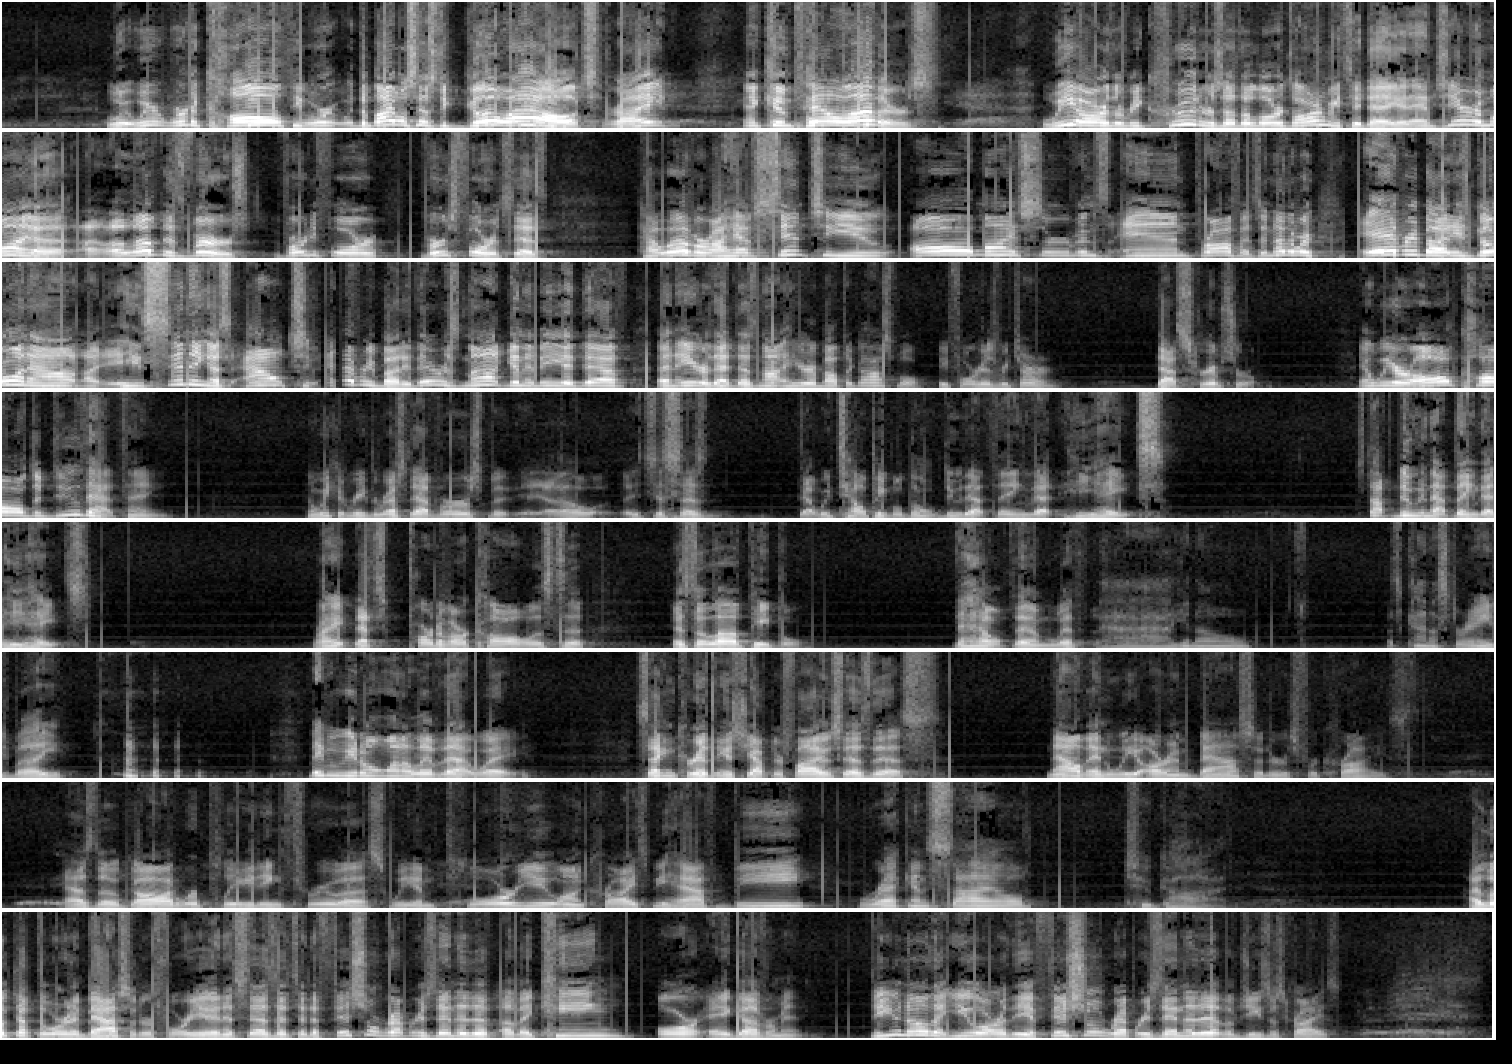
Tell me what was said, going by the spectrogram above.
We're, we're to call people. We're, the Bible says to go out, right, and compel others. We are the recruiters of the Lord's army today. And, and Jeremiah, I, I love this verse, 44 Verse 4 it says, However, I have sent to you all my servants and prophets. In other words, everybody's going out. Uh, he's sending us out to everybody. There is not going to be a deaf, an ear that does not hear about the gospel before his return. That's scriptural. And we are all called to do that thing. And we could read the rest of that verse, but oh, it just says that we tell people don't do that thing that he hates. Stop doing that thing that he hates right? That's part of our call is to is to love people, to help them with, ah, you know, that's kind of strange, buddy. Maybe we don't want to live that way. Second Corinthians chapter 5 says this Now then, we are ambassadors for Christ. As though God were pleading through us, we implore you on Christ's behalf be reconciled to God. I looked up the word ambassador for you, and it says it's an official representative of a king or a government. Do you know that you are the official representative of Jesus Christ?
